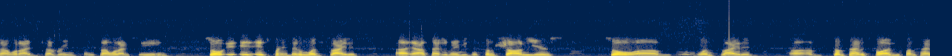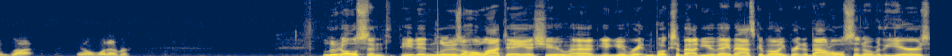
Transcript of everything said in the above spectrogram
not what I'm covering, it's not what I'm seeing." So it, it, it's pretty been one-sided, uh, outside of maybe the, some Sean years. So um, one-sided, uh, sometimes fun, sometimes not. You know, whatever. Lute Olson, he didn't lose a whole lot to ASU. Uh, you, have written books about U of A basketball. You've written about Olson over the years.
